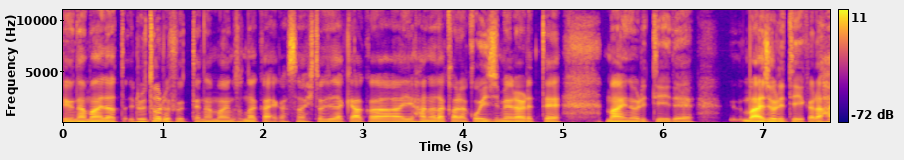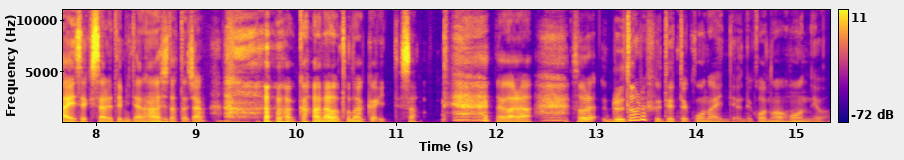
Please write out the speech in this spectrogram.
ていう名前だった。ルドルフって名前のトナカイがさ一人だけ赤い花だからこういじめられてマイノリティでマジョリティから排斥されてみたいな話だったじゃん？赤花のトナカイってさ。だからそれルドルフ出てこないんだよねこの本には。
